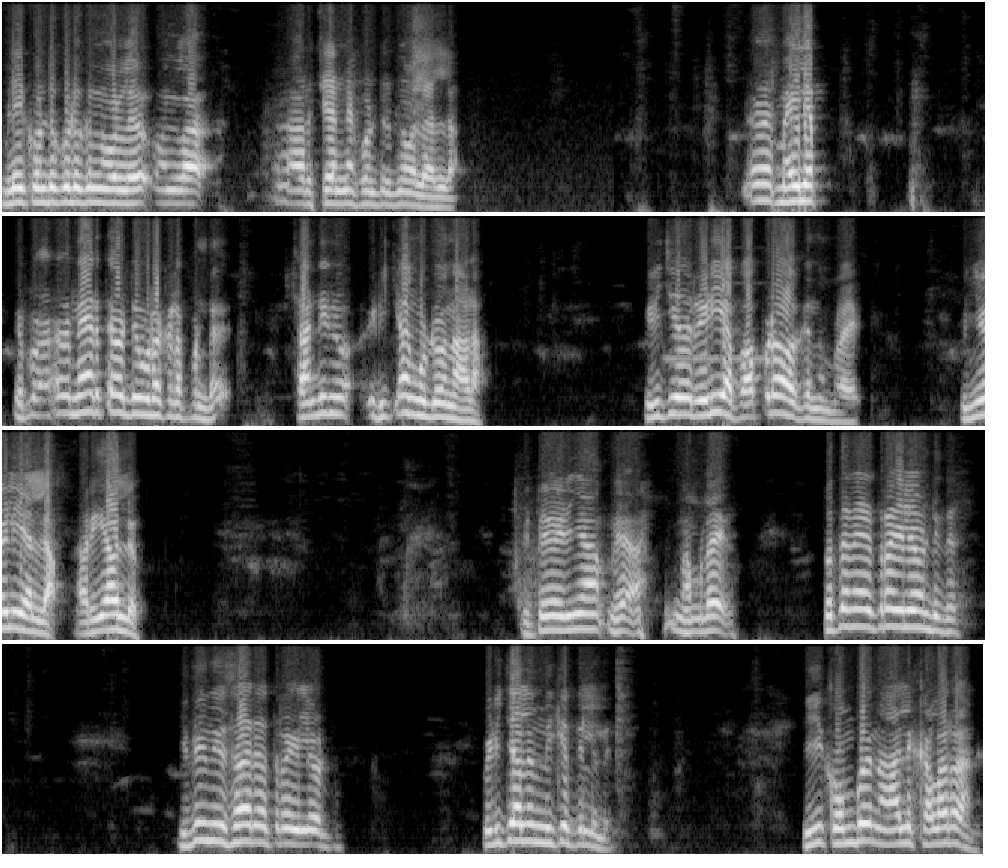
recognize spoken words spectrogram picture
നമ്മളീ കൊണ്ടു കൊടുക്കുന്ന പോലെ ഉള്ള തന്നെ കൊണ്ടിരുന്ന പോലെ അല്ല മൈലം. ഇപ്പൊ നേരത്തെ തൊട്ട് ഇവിടെ കിടപ്പുണ്ട്. ചണ്ടിന് ഇടിക്കാൻ കൊണ്ടുവന്ന ആടാ ഇടിച്ച് റെഡിയാ പപ്പടം ആക്കും നമ്മളെ. കുഞ്ഞുകളിയല്ല അറിയാമല്ലോ ഇട്ട് കഴിഞ്ഞാൽ നമ്മുടെ ഇപ്പൊ തന്നെ എത്ര കിലോ ഉണ്ട് ഇത്? ഇത് നിസാരം എത്ര കിലോ ഉണ്ട്? പിടിച്ചാലും നിൽക്കത്തില്ലത് ഈ കൊമ്പ് നാല് കളറാണ്.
